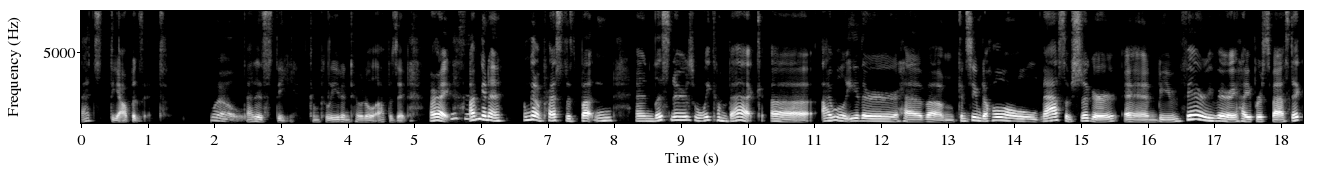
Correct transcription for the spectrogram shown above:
that's the opposite. Well. That is the complete and total opposite. All right. I'm gonna I'm gonna press this button, and listeners, when we come back, uh, I will either have um, consumed a whole mass of sugar and be very very hyperspastic,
